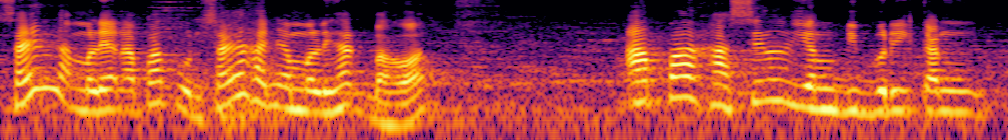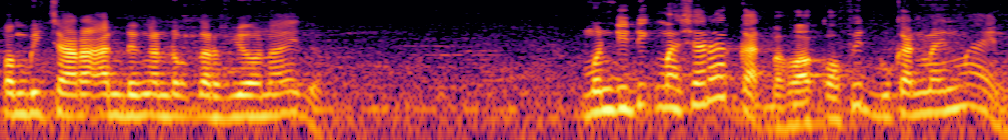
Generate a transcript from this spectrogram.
saya nggak melihat apa pun. Saya hanya melihat bahwa apa hasil yang diberikan pembicaraan dengan dokter Viona itu, mendidik masyarakat bahwa COVID bukan main-main.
